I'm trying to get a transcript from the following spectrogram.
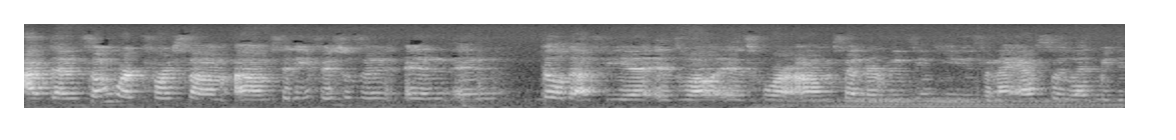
I've done some work for some um, city officials in, in, in Philadelphia as well as for um, Senator Vincent Hughes, and I actually led me to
